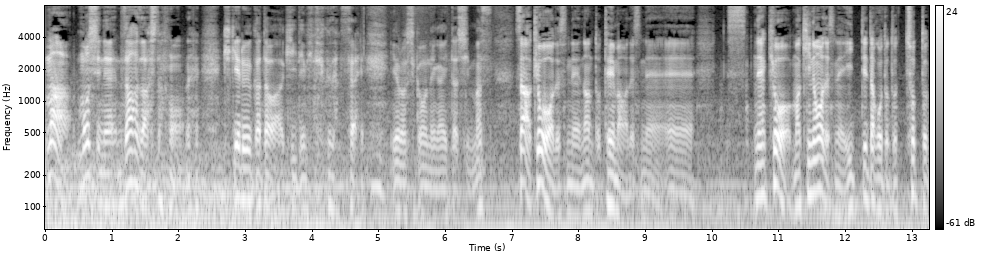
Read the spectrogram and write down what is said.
まあ、もしね、ザーザーしたのをね、聞ける方は聞いてみてください。よろしくお願いいたします。さあ、今日はですね、なんとテーマはですね、えー、ね、今日、まあ昨日ですね、言ってたこととちょっと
